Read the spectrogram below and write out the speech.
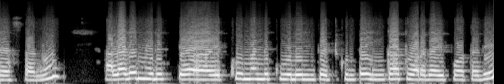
చేస్తాను. అలాగే మీరు ఎక్కువ మంది కూలీలు పెట్టుకుంటే ఇంకా త్వరగా అయిపోతుంది.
